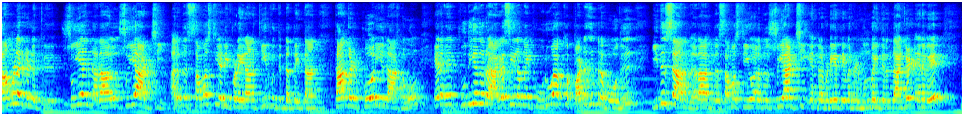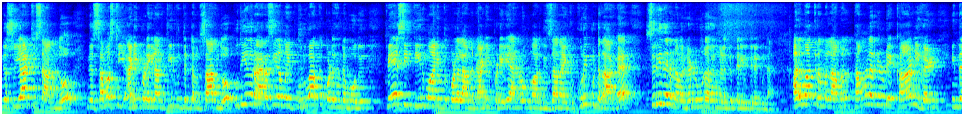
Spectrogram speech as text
தமிழர்களுக்கு சுய அதாவது சுயாட்சி அல்லது சமஸ்தி அடிப்படையிலான தீர்வு திட்டத்தை தான் தாங்கள் கோரியதாகவும் எனவே புதியதொரு அரசியலமைப்பு உருவாக்கப்படுகின்ற போது இது சார்ந்து அதாவது இந்த சமஸ்தியோ அல்லது சுயாட்சி என்ற விடயத்தை இவர்கள் முன்வைத்திருந்தார்கள். எனவே இந்த சுயாட்சி சார்ந்தோ இந்த சமஸ்தி அடிப்படையிலான தீர்வு திட்டம் சார்ந்தோ புதியதொரு அரசியலமைப்பு உருவாக்கப்படுகின்ற போது பேசி தீர்மானித்துக் கொள்ளலாம் என்ற அடிப்படையில் அனுகுமார் திசாநாயக்கு குறிப்பிட்டதாக ஸ்ரீதரன் அவர்கள் ஊடகங்களுக்கு தெரிவித்திருக்கின்றார். அது மாத்திரமல்லாமல் தமிழர்களுடைய காணிகள் இந்த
